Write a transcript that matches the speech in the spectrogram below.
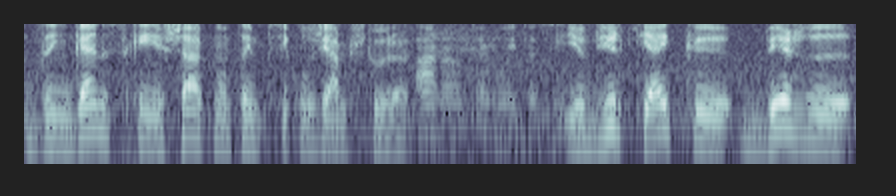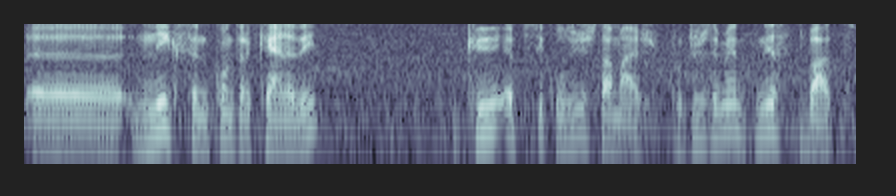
desengana-se quem achar que não tem psicologia à mistura. Ah, não, tem muita, sim. E eu dir-te-ei que desde eh, Nixon contra Kennedy que a psicologia está mais, porque justamente nesse debate,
